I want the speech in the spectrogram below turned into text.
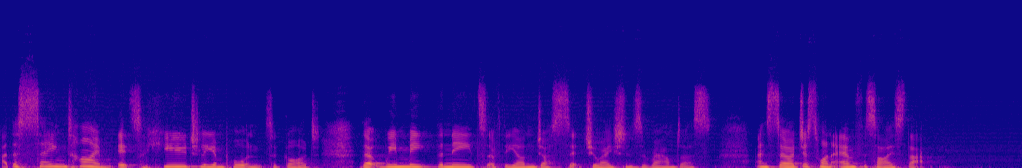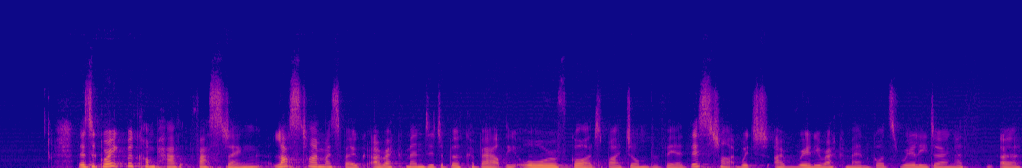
At the same time, it's hugely important to God that we meet the needs of the unjust situations around us. And so I just want to emphasize that. There's a great book on fasting. Last time I spoke, I recommended a book about the awe of God by John Bevere. This time, which I really recommend, God's really doing a, a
